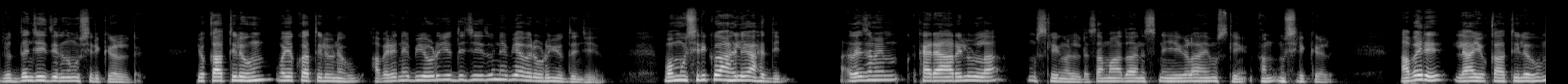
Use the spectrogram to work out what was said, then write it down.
യുദ്ധം ചെയ്തിരുന്ന മുഷ്രിക്കുകളുണ്ട് യുക്കാത്തിലുഹും വയൊക്കാത്തിലുനഹു അവർ നബിയോട് യുദ്ധം ചെയ്തു നബി അവരോട് യുദ്ധം ചെയ്തു. വ മുഷ്രിഖു അഹ്ലി അഹദ്ദീൻ അതേസമയം കരാറിലുള്ള മുസ്ലിങ്ങളുണ്ട് സമാധാന സ്നേഹികളായ മുസ്ലിം മുസ്ലിക്കുകൾ അവർ ലാ യുക്കാത്തിലഹും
